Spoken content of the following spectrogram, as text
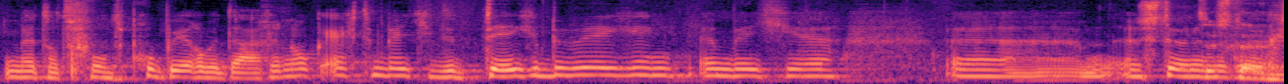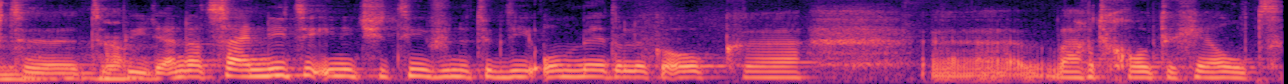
met dat fonds proberen we daarin ook echt een beetje de tegenbeweging een beetje een steun in Te de rug te, te ja. bieden. En dat zijn niet de initiatieven natuurlijk die onmiddellijk ook, uh, uh, waar het grote geld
